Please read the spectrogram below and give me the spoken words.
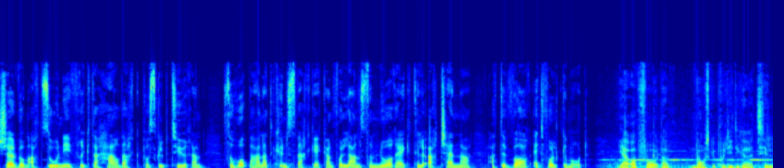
Selv om Artsuni frykter hærverk på skulpturen, så håper han at kunstverket kan få land som Norge til å erkjenne at det var et folkemord. Jeg oppfordrer norske politikere til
